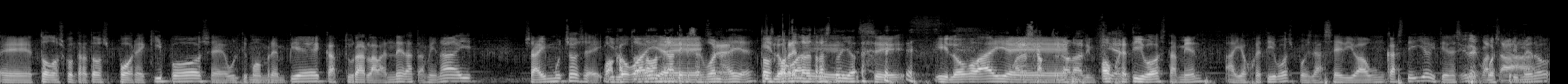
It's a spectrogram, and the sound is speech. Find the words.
eh, todos contra todos por equipos, eh, último hombre en pie, capturar la bandera también hay. O sea, hay muchos eh, Buah, y luego la hay eh, tiene que ser buena ahí, ¿eh? y Todos luego corriendo hay- detrás tuyo. Sí, y luego hay eh, objetivos también. Hay objetivos pues de asedio a un castillo y tienes ¿Y que ir pues cuánta, primero.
